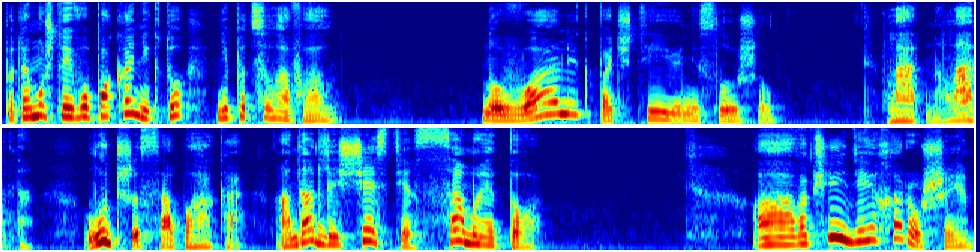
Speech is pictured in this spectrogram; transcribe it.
потому что его пока никто не поцеловал. Но Валик почти ее не слушал. Ладно, ладно, лучше собака. Она для счастья самое то. А вообще идея хорошая.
